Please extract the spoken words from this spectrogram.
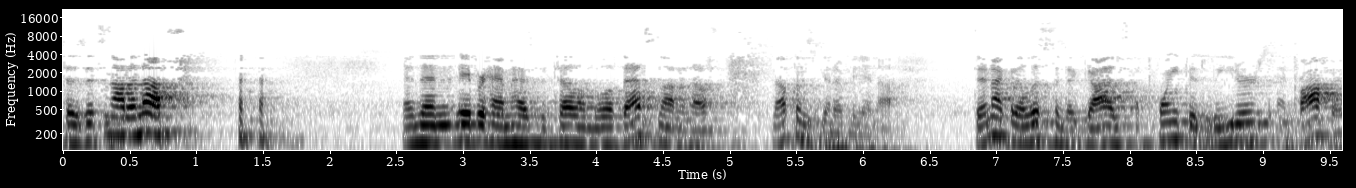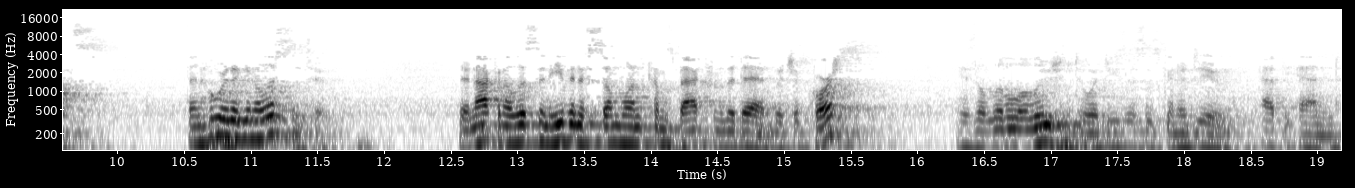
says, it's not enough. And then Abraham has to tell him, well, if that's not enough, nothing's going to be enough. They're not going to listen to God's appointed leaders and prophets. Then who are they going to listen to? They're not going to listen even if someone comes back from the dead, which, of course, is a little allusion to what Jesus is going to do at the end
